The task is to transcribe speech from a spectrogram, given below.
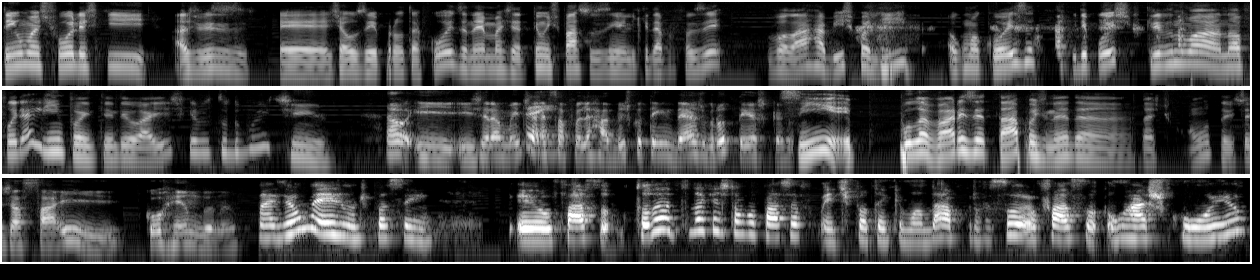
Tem umas folhas que às vezes é, já usei para outra coisa, né? Mas já tem um espaçozinho ali que dá para fazer. Vou lá, rabisco ali alguma coisa e depois escrevo numa, numa folha limpa, entendeu? Aí escrevo tudo bonitinho. Não, e, e geralmente Sim. essa folha rabisco tem ideias grotescas. Sim, pula várias etapas, né, da, das contas. Você já sai correndo, né? Mas eu mesmo, tipo assim, eu faço. Toda, toda questão que eu faço, tipo, eu tenho que mandar pro professor, eu faço um rascunho,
